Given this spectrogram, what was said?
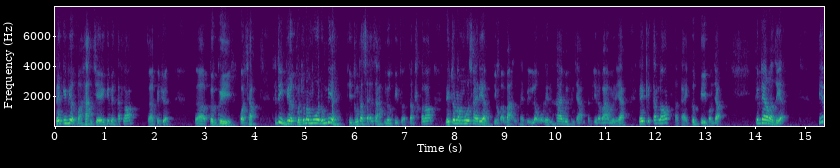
Nên cái việc mà hạn chế cái việc cắt lót là cái chuyện uh, cực kỳ quan trọng. Thế thì việc mà chúng ta mua đúng điểm thì chúng ta sẽ giảm được cái chuyện cắt lót. Nếu chúng ta mua sai điểm thì các bạn có thể bị lỗ đến 20 phần trăm thậm chí là 30 phần trăm. Nên cái cắt lót là cái cực kỳ quan trọng. Tiếp theo là gì ạ? Tiếp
